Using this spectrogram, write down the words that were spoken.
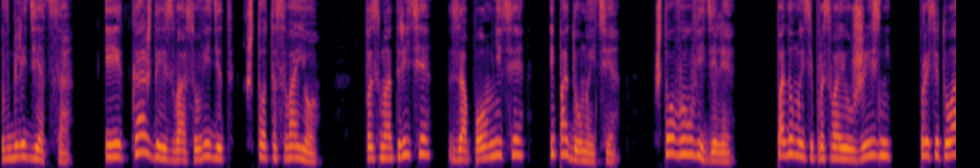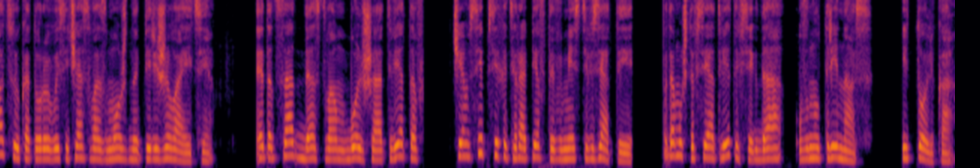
вглядеться. И каждый из вас увидит что-то свое. Посмотрите, запомните и подумайте. Что вы увидели? Подумайте про свою жизнь, про ситуацию, которую вы сейчас, возможно, переживаете. Этот сад даст вам больше ответов, чем все психотерапевты вместе взятые, потому что все ответы всегда внутри нас. И только.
